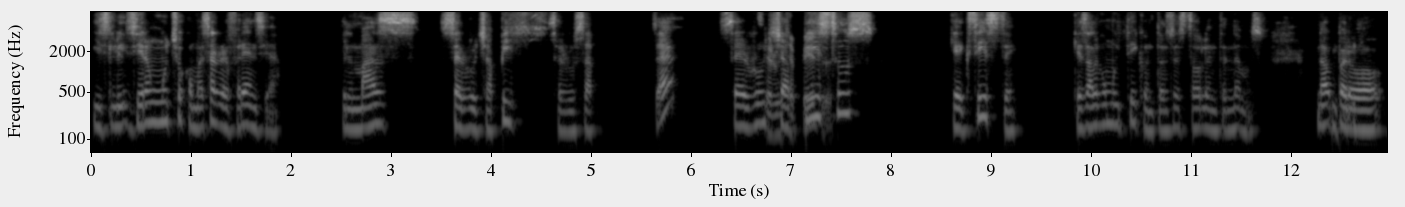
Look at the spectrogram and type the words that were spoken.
y lo hicieron mucho como esa referencia, el más serruchapis, serruchapizus que existe, que es algo muy tico, entonces todo lo entendemos. No, pero,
